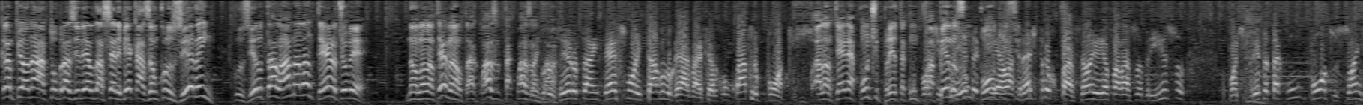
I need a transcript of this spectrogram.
Campeonato Brasileiro da Série B, Casão Cruzeiro, hein? Cruzeiro tá lá na lanterna, deixa eu ver. Não, na lanterna não, tá quase, tá quase lá O embaixo. Cruzeiro está em 18º lugar, Marcelo, com quatro pontos. A lanterna é Ponte Preta, com Ponte apenas Preta, um ponto. É uma cima- grande preocupação, eu ia falar sobre isso. O Ponte Preta está com um ponto só em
